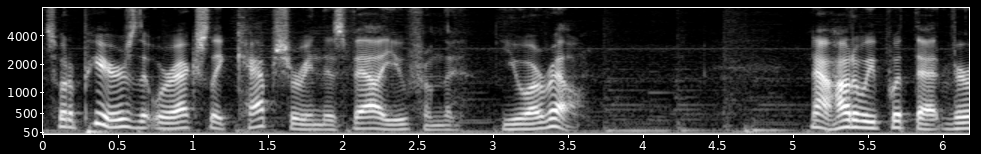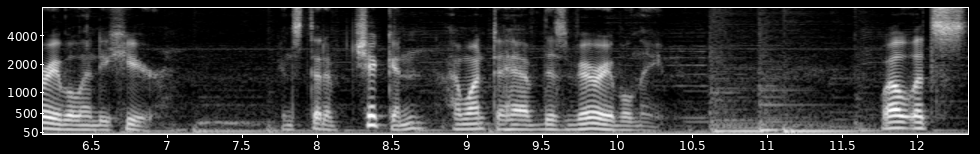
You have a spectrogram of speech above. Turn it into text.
So it appears that we're actually capturing this value from the URL. Now how do we put that variable into here? Instead of chicken, I want to have this variable name. Well, let's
